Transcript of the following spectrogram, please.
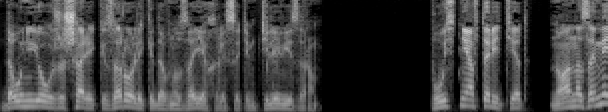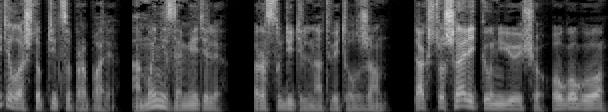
Да у нее уже шарики за ролики давно заехали с этим телевизором. Пусть не авторитет, но она заметила, что птицы пропали, а мы не заметили, рассудительно ответил Жан. Так что шарики у нее еще ого-го.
